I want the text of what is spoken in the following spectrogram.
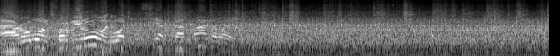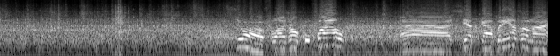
а, рулон сформирован, вот сетка отматывает. Все, флажок упал, а, сетка обрезана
